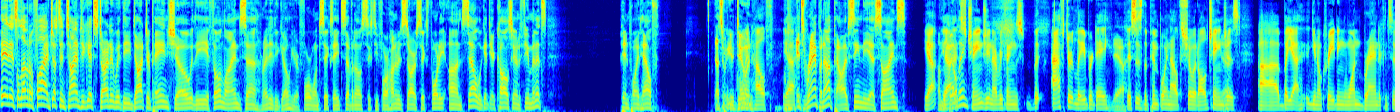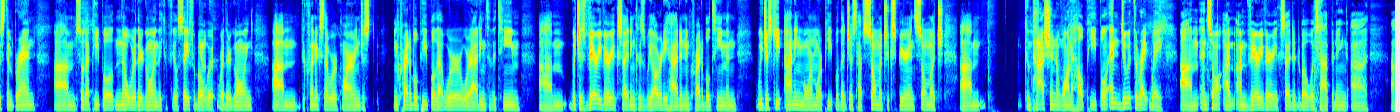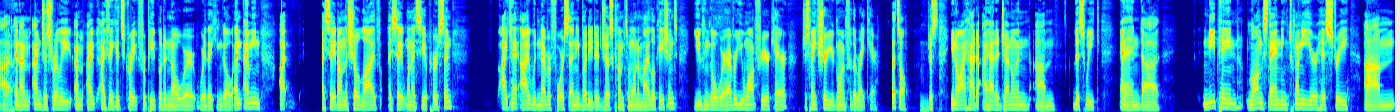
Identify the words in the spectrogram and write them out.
It is 11.05, just in time to get started with the Dr. Payne Show. The phone line's uh, ready to go here. 416-870-6400, star 640 on cell. We'll get to your calls here in a few minutes. Pinpoint Health. That's what you're doing. Health. Yeah. It's ramping up, pal. I've seen the uh, signs. Yeah, on the yeah, building? it's changing. Everything's but after Labor Day. Yeah. this is the Pinpoint Health show. It all changes. Uh, but yeah, you know, creating one brand, a consistent brand, um, so that people know where they're going, they can feel safe about Yeah. where, where they're going. Um, the clinics that we're acquiring, just incredible people that we're we're adding to the team, um, which is very very exciting because we already had an incredible team and. We just keep adding more and more people that just have so much experience, so much um, compassion to want to help people and do it the right way. Um, and so I'm I'm very very excited about what's happening. Uh, uh, And I'm I'm just really I'm I, I think it's great for people to know where where they can go. And I mean I I say it on the show live. I say it when I see a person. I can't. I would never force anybody to just come to one of my locations. You can go wherever you want for your care. Just make sure you're going for the right care. That's all. Just you know, I had I had a gentleman um, this week, and uh, knee pain, long-standing, twenty-year history. Um,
